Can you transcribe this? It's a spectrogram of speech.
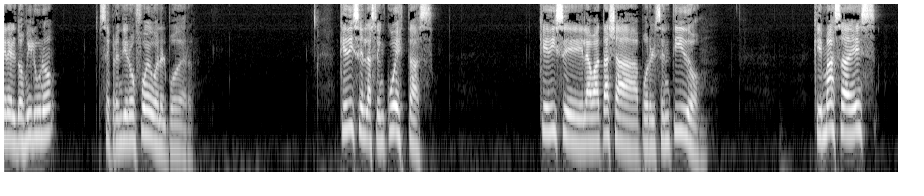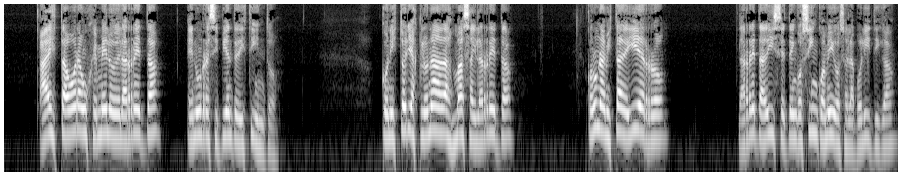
en el 2001 se prendieron fuego en el poder. ¿Qué dicen las encuestas? ¿Qué dice la batalla por el sentido? Que Massa es a esta hora un gemelo de la reta en un recipiente distinto. Con historias clonadas, Massa y la reta, con una amistad de hierro, la reta dice, tengo cinco amigos en la política,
